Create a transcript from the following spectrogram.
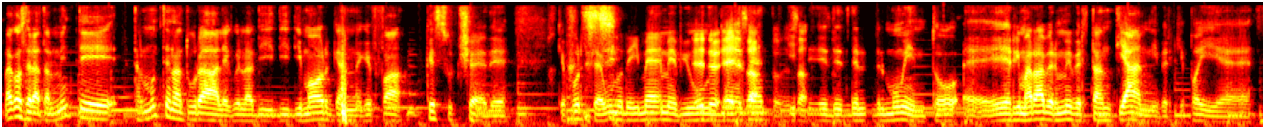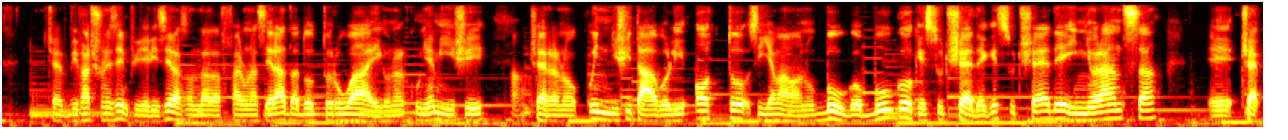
la cosa era talmente, talmente naturale quella di, di- di Morgan che fa che succede. Che forse Sì. è uno dei meme più Ed esatto, esatto. de- de- del, del momento eh, e rimarrà per me per tanti anni perché poi è... Cioè, vi faccio un esempio, ieri sera sono andato a fare una serata a Dottor Why con alcuni amici, Ah. c'erano 15 tavoli, 8 si chiamavano Bugo, Bugo, che succede, che succede, ignoranza, e, cioè,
